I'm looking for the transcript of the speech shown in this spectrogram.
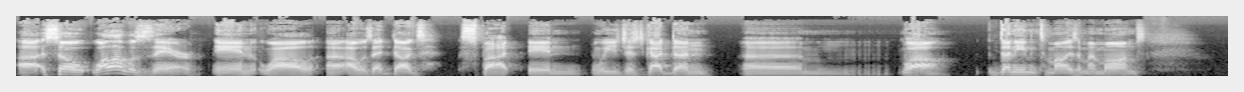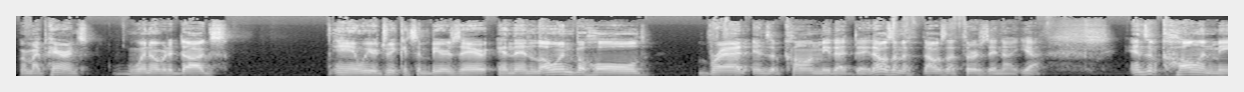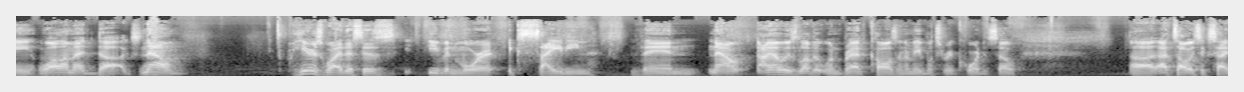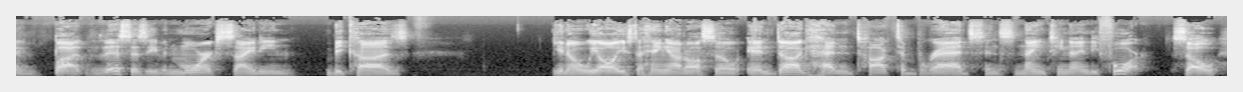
Uh, so while I was there, and while uh, I was at Doug's spot, and we just got done, um, well, done eating tamales at my mom's or my parents, went over to Doug's, and we were drinking some beers there, and then lo and behold, Brad ends up calling me that day. That was on a that was a Thursday night, yeah. Ends up calling me while I'm at Doug's. Now here's why this is even more exciting than now. I always love it when Brad calls and I'm able to record it, so uh, that's always exciting. But this is even more exciting because you know we all used to hang out also, and Doug hadn't talked to Brad since 1994, so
